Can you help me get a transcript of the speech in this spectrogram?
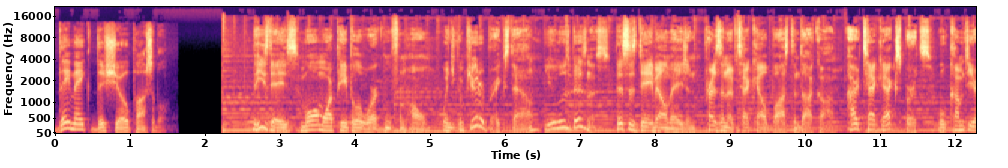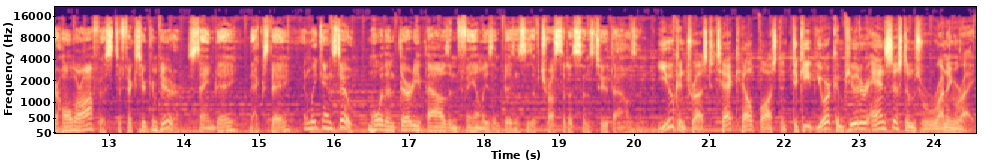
They make this show possible. These days, more and more people are working from home. When your computer breaks down, you lose business. This is Dave Elmasian, president of TechHelpBoston.com. Our tech experts will come to your home or office to fix your computer, same day, next day, and weekends too. More than 30,000 families and businesses have trusted us since 2000. You can trust Tech Help Boston to keep your computer and systems running right.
